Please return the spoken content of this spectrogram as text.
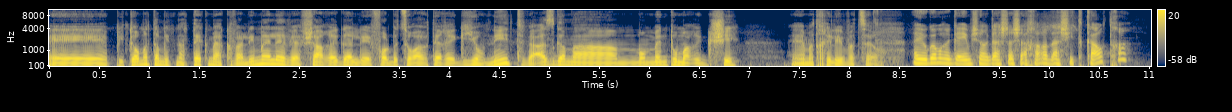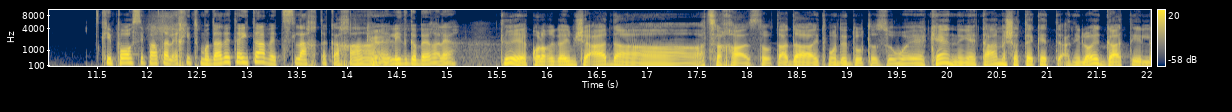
אה, פתאום אתה מתנתק מהכבלים האלה ואפשר רגע לפעול בצורה יותר הגיונית, ואז גם המומנטום הרגשי אה, מתחיל להיווצר. היו גם רגעים שהרגשת שהחרדה שיתקה אותך? כי פה סיפרת על איך התמודדת איתה והצלחת ככה כן. להתגבר עליה. תראי, כל הרגעים שעד ההצלחה הזאת, עד ההתמודדות הזו, אה, כן, היא הייתה משתקת, אני לא הגעתי ל...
